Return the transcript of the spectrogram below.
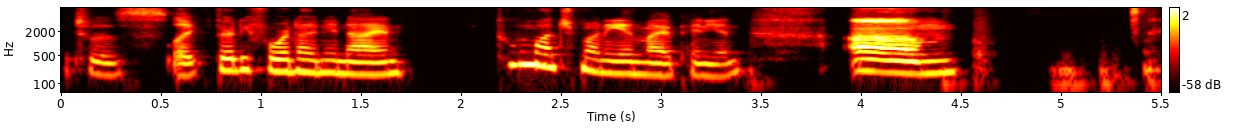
which was like $34.99. Too much money in my opinion. Um this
